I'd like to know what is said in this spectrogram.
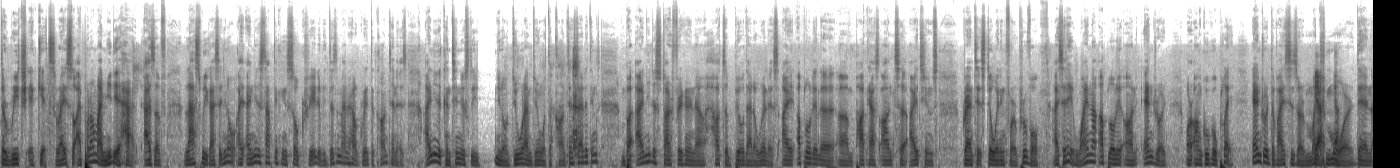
the reach it gets, right? So I put on my media hat as of last week. I said, you know, I, I need to stop thinking so creatively. It doesn't matter how great the content is. I need to continuously, you know, do what I'm doing with the content side of things, but I need to start figuring out how to build that awareness. I uploaded a um, podcast onto iTunes. Granted, still waiting for approval. I said, hey, why not upload it on Android or on Google Play? Android devices are much yeah, more yeah. than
